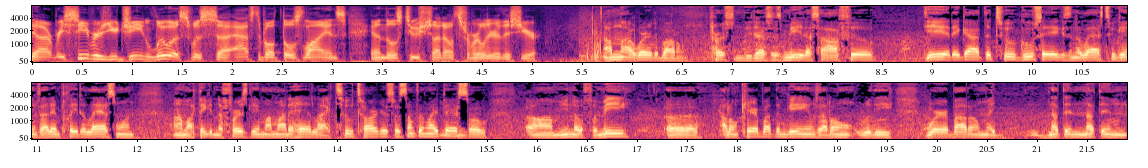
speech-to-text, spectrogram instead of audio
Uh, receiver Eugene Lewis was uh, asked about those Lions and those two shutouts from earlier this year. I'm not worried about them personally. That's just me. That's how I feel. Yeah, they got the two goose eggs in the last two games. I didn't play the last one. Um, I think in the first game I might have had like two targets or something like that. So, um, you know, for me, uh, I don't care about them games. I don't really worry about them. It, nothing, nothing.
